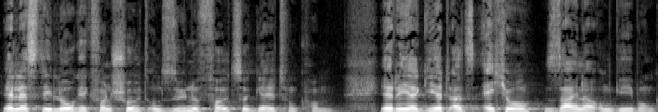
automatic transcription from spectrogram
Er lässt die Logik von Schuld und Sühne voll zur Geltung kommen. Er reagiert als Echo seiner Umgebung.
